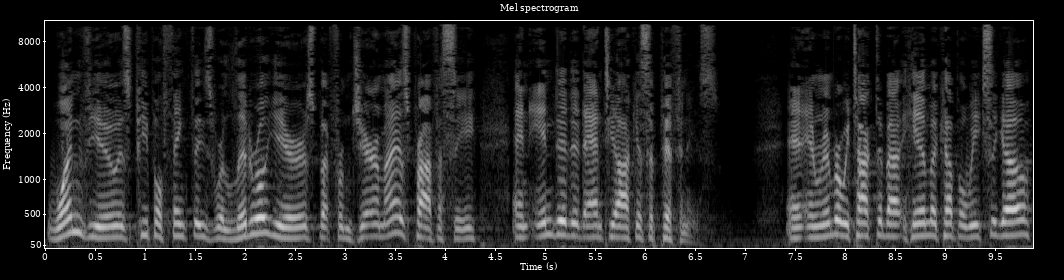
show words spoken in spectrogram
One view is people think these were literal years, but from Jeremiah's prophecy and ended at Antiochus Epiphanes. And, and, remember we talked about him a couple weeks ago,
